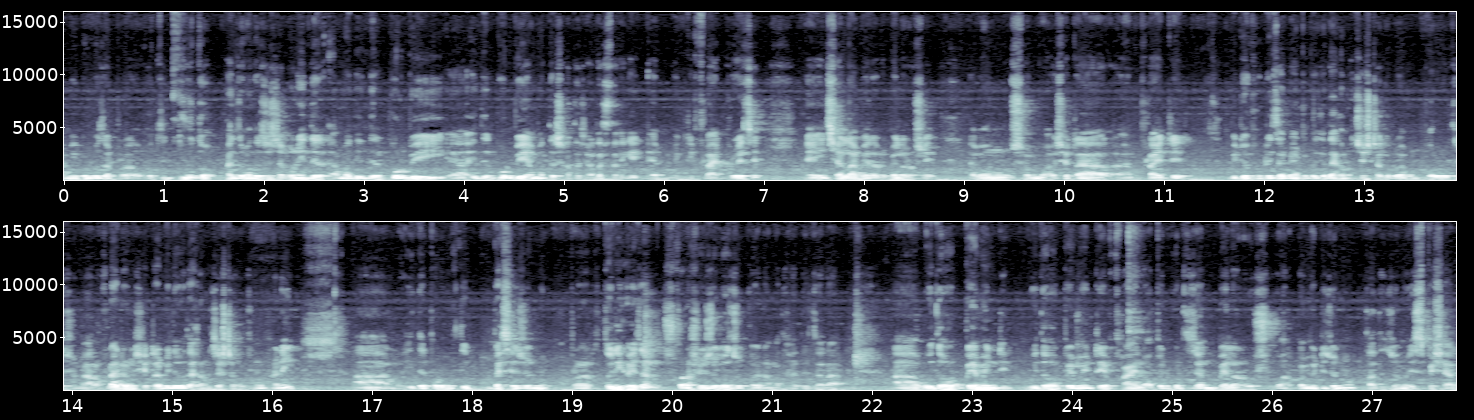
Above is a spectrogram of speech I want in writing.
আমি বলব যে আপনারা অতি দ্রুত ফাইল জমা দেওয়ার চেষ্টা করুন, ঈদের, আমাদের ঈদের পূর্বেই ঈদের পূর্বেই আমাদের সাতাশ, আঠাশ তারিখে একটি ফ্লাইট রয়েছে ইনশাল্লাহ বেলার বেলারসে এবং সেটা ফ্লাইটের ভিডিও ফুটেজ আমি আপনাদেরকে দেখানোর চেষ্টা করব এবং পরবর্তী সময় আরও ফ্লাইট হবে, সেটার ভিডিও দেখানোর চেষ্টা করব, সমস্যা নেই। আর ঈদের পরবর্তী ব্যাচের জন্য আপনারা তৈরি হয়ে যান, সরাসরি যোগাযোগ করেন আমাদের সাথে, যারা উইদাউট পেমেন্টে উইদাউট পেমেন্টে ফাইল ওপেন করতে চান বেলারুশ ওয়ার্ক পারমিটের জন্য, তাদের জন্য স্পেশাল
